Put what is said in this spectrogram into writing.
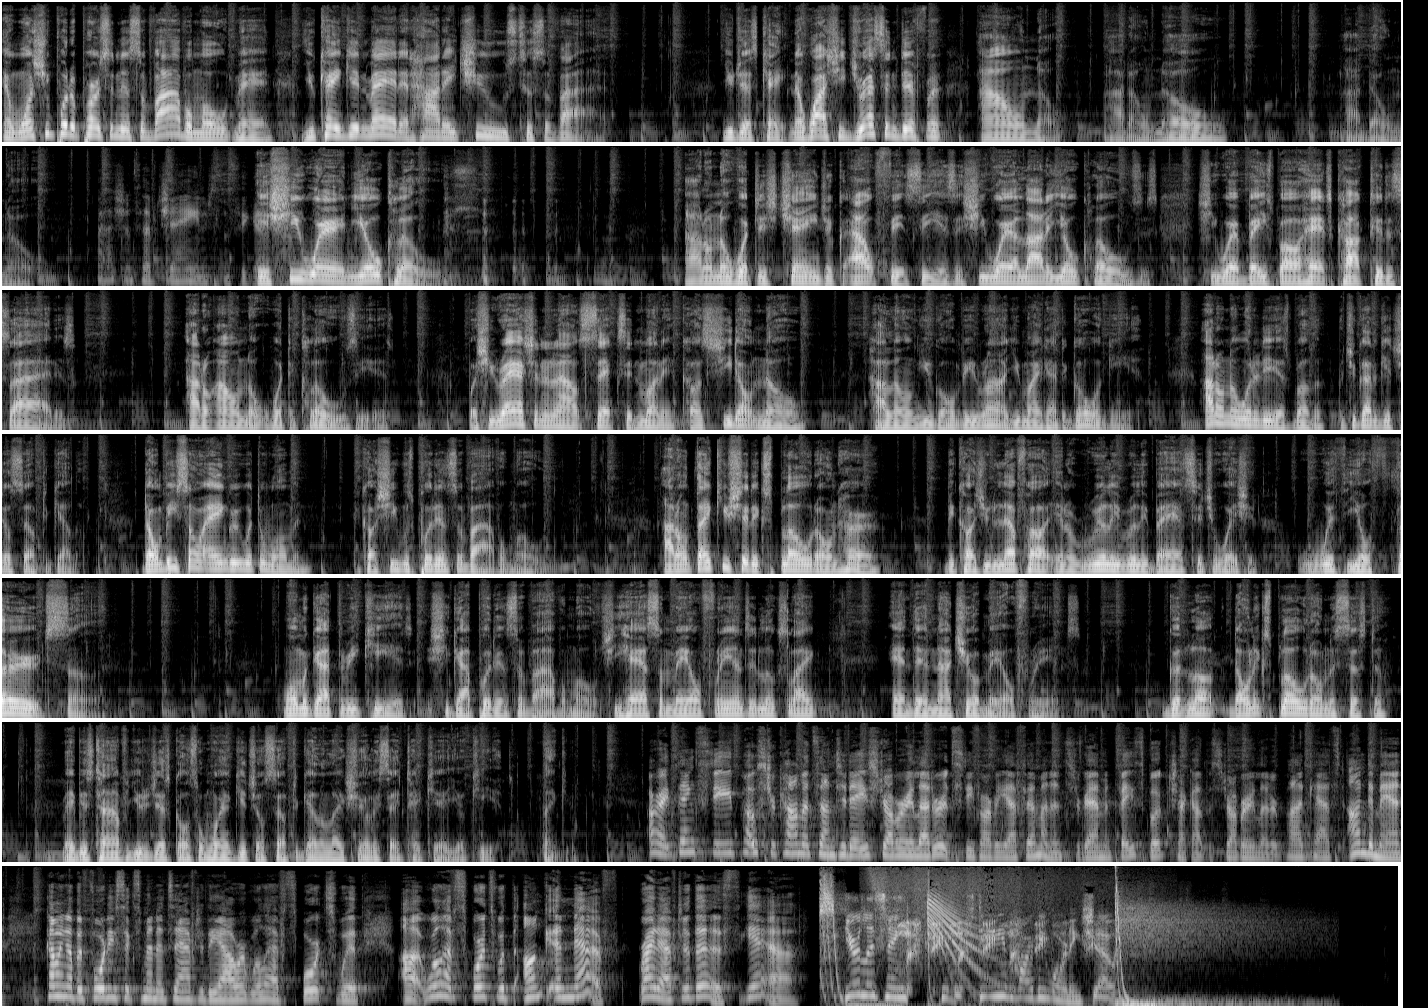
And once you put a person in survival mode, man, you can't get mad at how they choose to survive. You just can't. Now, why she dressing different, I don't know. I don't know. I don't know. Fashions have changed since he got. Is she wearing your clothes? I don't know what this change of outfits is. Is she wear a lot of your clothes? Is she wear baseball hats cocked to the side? Is I don't I don't know what the clothes is. But she rationing out sex and money because she don't know how long you gonna be around. You might have to go again. I don't know what it is, brother, but you got to get yourself together. Don't be so angry with the woman because she was put in survival mode. I don't think you should explode on her because you left her in a really, really bad situation with your third son. Woman got three kids. She got put in survival mode. She has some male friends, it looks like, and they're not your male friends. Good luck. Don't explode on the sister. Maybe it's time for you to just go somewhere and get yourself together. Like Shirley say, take care of your kids. Thank you. All right, thanks, Steve. Post your comments on today's Strawberry Letter at Steve Harvey FM on Instagram and Facebook. Check out the Strawberry Letter podcast on demand. Coming up at 46 minutes after the hour, we'll have sports with uh, we'll have sports with Unc and Neff right after this. Yeah. You're listening to the Steve Harvey Morning Show.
